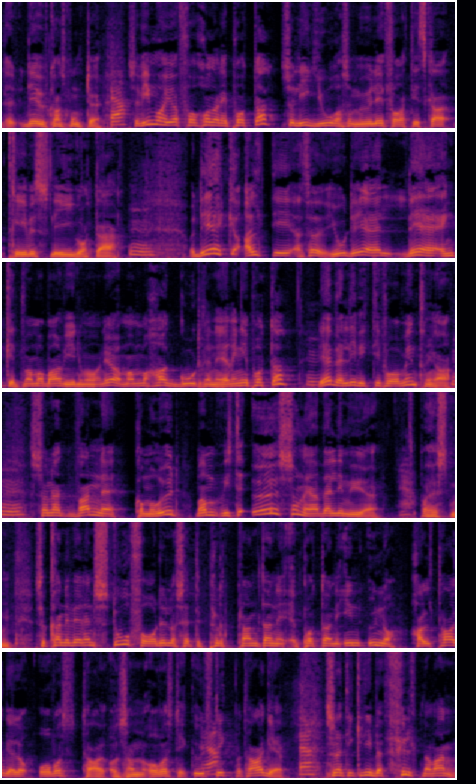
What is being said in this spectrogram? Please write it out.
Det er utgangspunktet. Ja. Så vi må gjøre forholdene i potter så lik jorda som mulig for at de skal trives like godt der. Mm. Og det er ikke alltid altså, Jo, det er, det er enkelt. Man må bare vite hva man gjør. Man må ha god drenering i potta. Mm. Det er veldig viktig for overvintringa. Sånn at vannet kommer ut. Man, hvis det øser ned veldig mye på høsten, så kan det være en stor fordel å sette pl- plantene, pottene inn under halvtaket eller overtag, sånn overstikk, utstikk på taket, Ja. sånn at de ikke blir fylt med vann.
